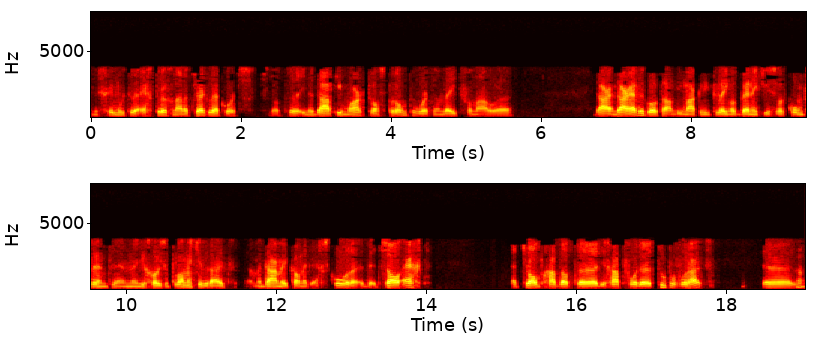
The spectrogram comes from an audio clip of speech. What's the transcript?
Misschien moeten we echt terug naar de track records. Zodat uh, inderdaad die markt transparanter wordt en weet van nou, uh, daar en daar heb ik wat aan. Die maken niet alleen wat bannetjes, wat content en uh, je gooit een plannetje eruit. Maar daarmee kan ik echt scoren. Het, het zal echt. En Trump gaat dat, die gaat voor de troepen vooruit. Ja.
